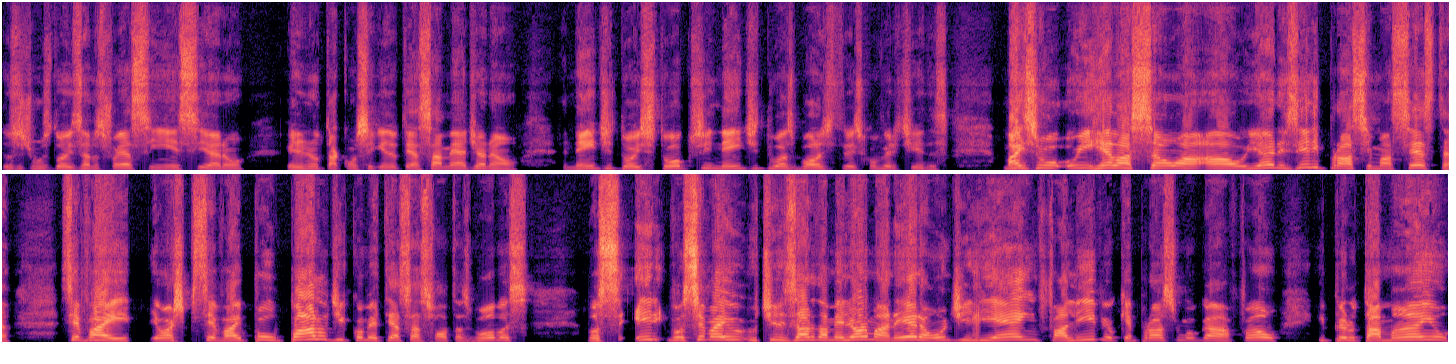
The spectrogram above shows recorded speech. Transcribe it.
nos últimos dois anos foi assim. Esse ano ele não está conseguindo ter essa média, não. Nem de dois tocos e nem de duas bolas de três convertidas. Mas o, o em relação ao Yannis, ele próximo à sexta, você vai, eu acho que você vai poupá-lo de cometer essas faltas bobas você, ele, você vai utilizá-lo da melhor maneira, onde ele é infalível, que é próximo ao garrafão, e pelo tamanho,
